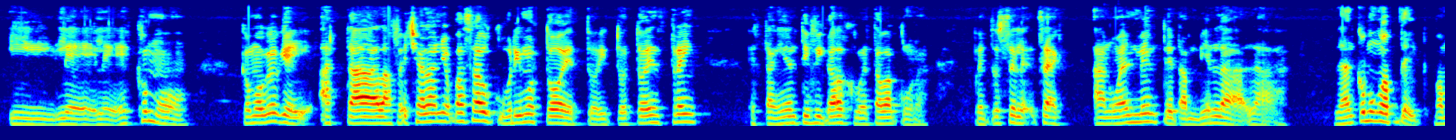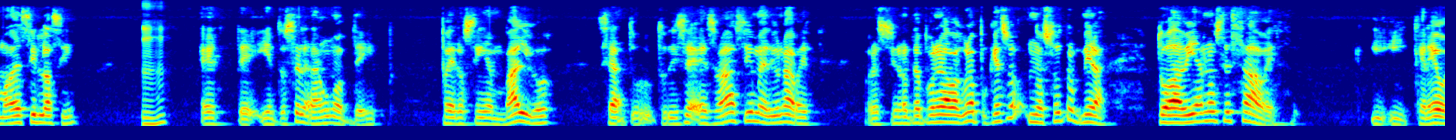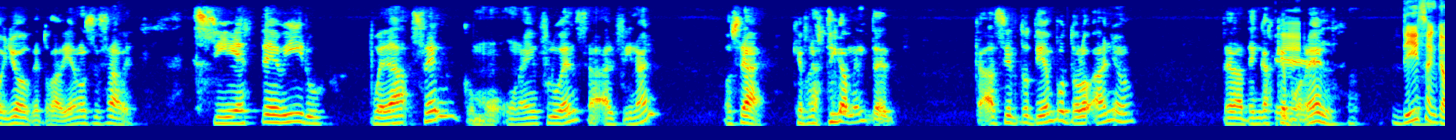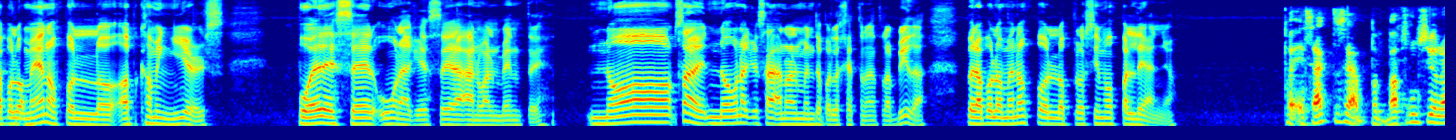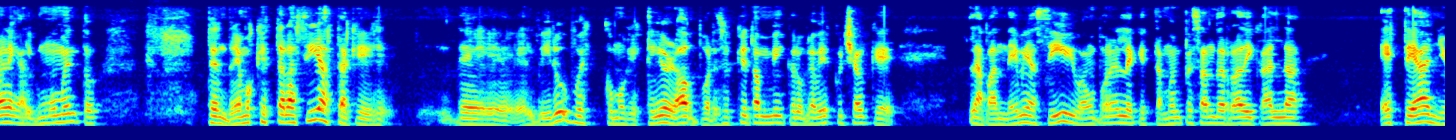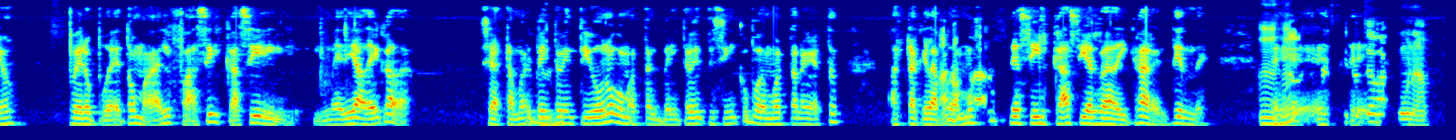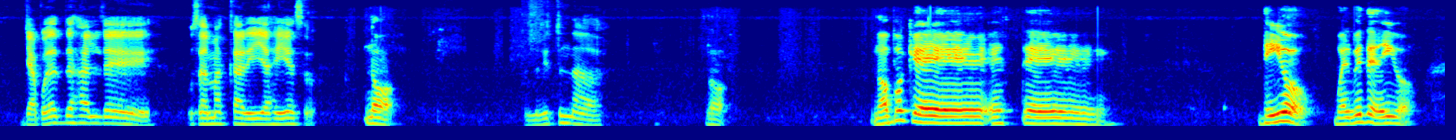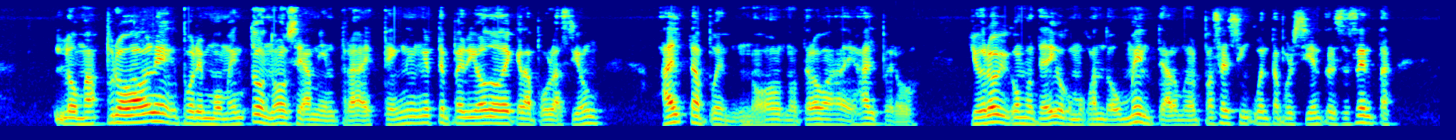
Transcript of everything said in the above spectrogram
y le, le es como, como creo que hasta la fecha del año pasado cubrimos todo esto y todos estos strains están identificados con esta vacuna. Pues entonces, o sea, anualmente también la, la, le dan como un update, vamos a decirlo así. este, y entonces le dan un update. Pero sin embargo, o sea, tú, tú dices eso, ah, sí, me dio una vez. Pero si no te pones la vacuna, porque eso nosotros, mira, todavía no se sabe, y, y creo yo que todavía no se sabe, si este virus pueda ser como una influenza al final. O sea, que prácticamente cada cierto tiempo, todos los años, te la tengas que Eh, poner. Dicen que por lo menos por los upcoming years puede ser una que sea anualmente. No, ¿sabes? No una que sea anualmente por el resto de nuestras vidas, pero por lo menos por los próximos par de años. Pues exacto, o sea, pues va a funcionar en algún momento. Tendremos que estar así hasta que de- el virus, pues como que clear out. Por eso es que también creo que había escuchado que la pandemia sí, vamos a ponerle que estamos empezando a erradicarla este año, pero puede tomar fácil casi media década. O sea, estamos en el Ujú. 2021 como hasta el 2025 podemos estar en esto hasta que la Ah, no, podamos claro. decir casi erradicar, ¿entiendes? Eh, si tú te este, vacunas, ya puedes dejar de usar mascarillas y eso. no, No hiciste nada. no. No, porque, este, digo, vuelvo y te digo, lo más probable por el momento no, o sea, mientras estén en este periodo de que la población alta, pues no, no te lo van a dejar, pero yo creo que como te digo, como cuando aumente, a lo mejor pasa el 50%, el 60%,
